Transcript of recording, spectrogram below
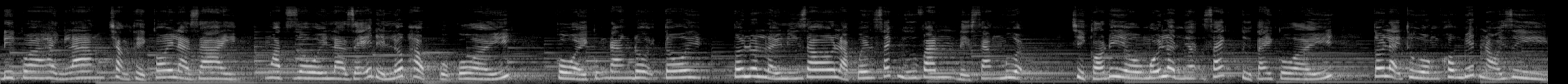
Đi qua hành lang chẳng thể coi là dài, ngoặt rồi là dễ đến lớp học của cô ấy. Cô ấy cũng đang đợi tôi, tôi luôn lấy lý do là quên sách ngữ văn để sang mượn. Chỉ có điều mỗi lần nhận sách từ tay cô ấy, tôi lại thường không biết nói gì.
